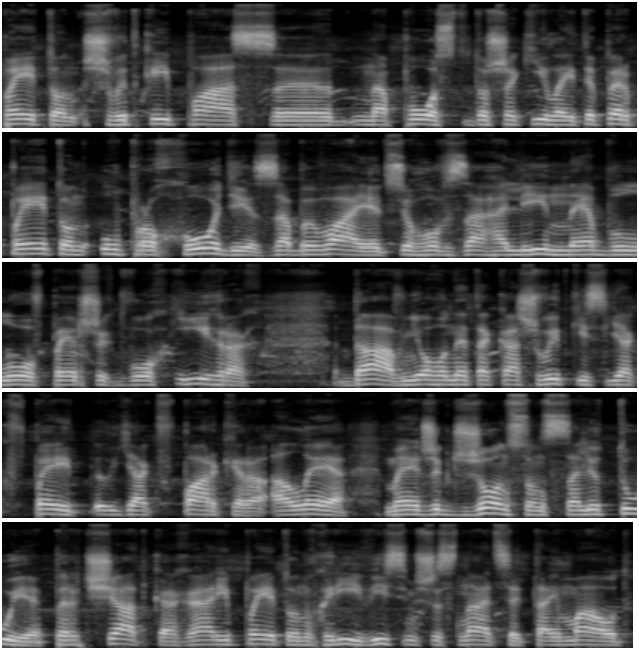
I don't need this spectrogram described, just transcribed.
Пейтон, швидкий пас е, на пост до Шакіла. І тепер Пейтон у проході забиває. Цього взагалі не було в перших двох іграх. Да, в нього не така швидкість, як в Пейт, як в Паркера, але Меджик Джонсон салютує. Перчатка Гаррі Пейтон в грі 8-16 тайм-аут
